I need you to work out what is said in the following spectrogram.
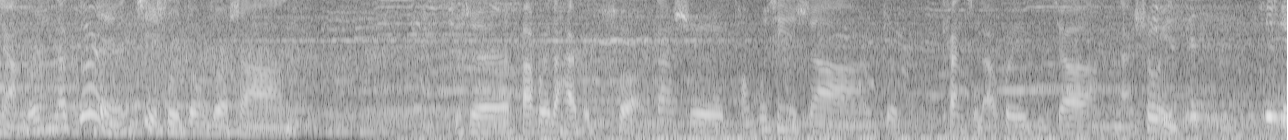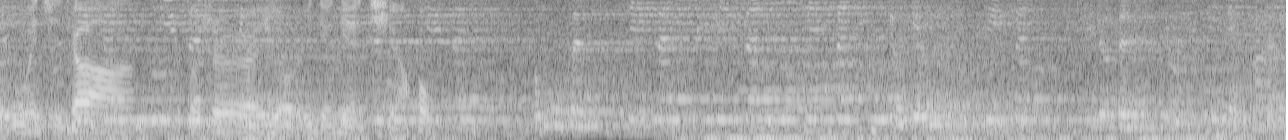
两个人的个人技术动作上。其实发挥的还不错，但是同步性上就看起来会比较难受一点，因为起跳总是有一点点前后。同步分七分七分七分六点五七分，十六分六十七点二零。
